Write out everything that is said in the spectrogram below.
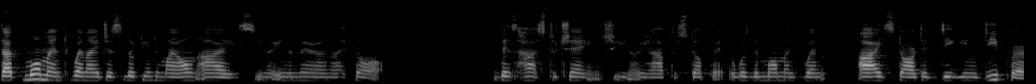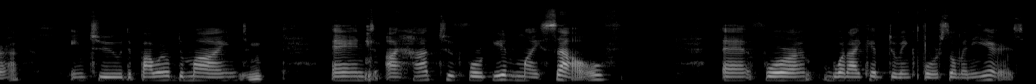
that moment when I just looked into my own eyes, you know, in the mirror, and I thought, this has to change, you know, you have to stop it. It was the moment when I started digging deeper into the power of the mind Mhm. and I had to forgive myself uh, for what I kept doing for so many years.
